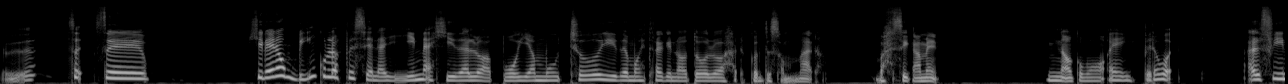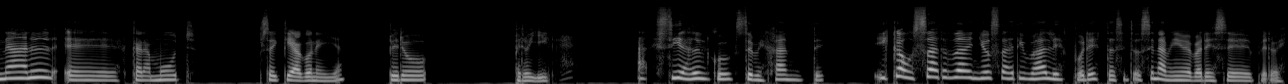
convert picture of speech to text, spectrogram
Eh, se, genera un vínculo especial allí. Najida lo apoya mucho y demuestra que no todos los arcontes son malos, básicamente. No como, hey, pero bueno. Al final, eh, Scaramouche se queda con ella, pero, pero llegar a decir algo semejante y causar daños a animales por esta situación a mí me parece, pero es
